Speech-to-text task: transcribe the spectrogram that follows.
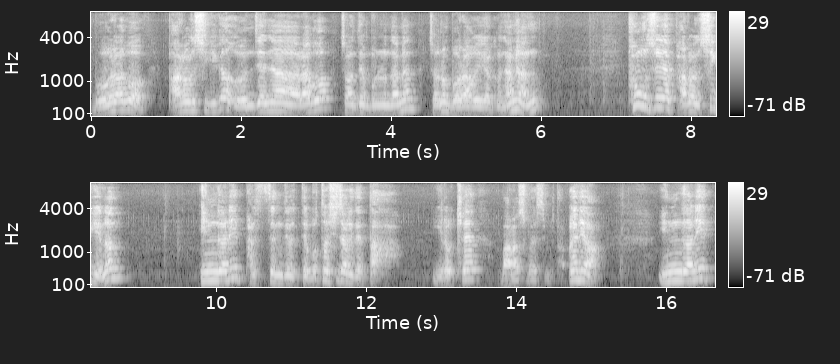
뭐라고 발원 시기가 언제냐라고 저한테 묻는다면 저는 뭐라고 얘기할 거냐면 풍수의 발원 시기는 인간이 발생될 때부터 시작이 됐다. 이렇게 말할 수가 있습니다. 왜냐? 인간이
